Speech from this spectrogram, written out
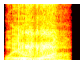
Player one.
